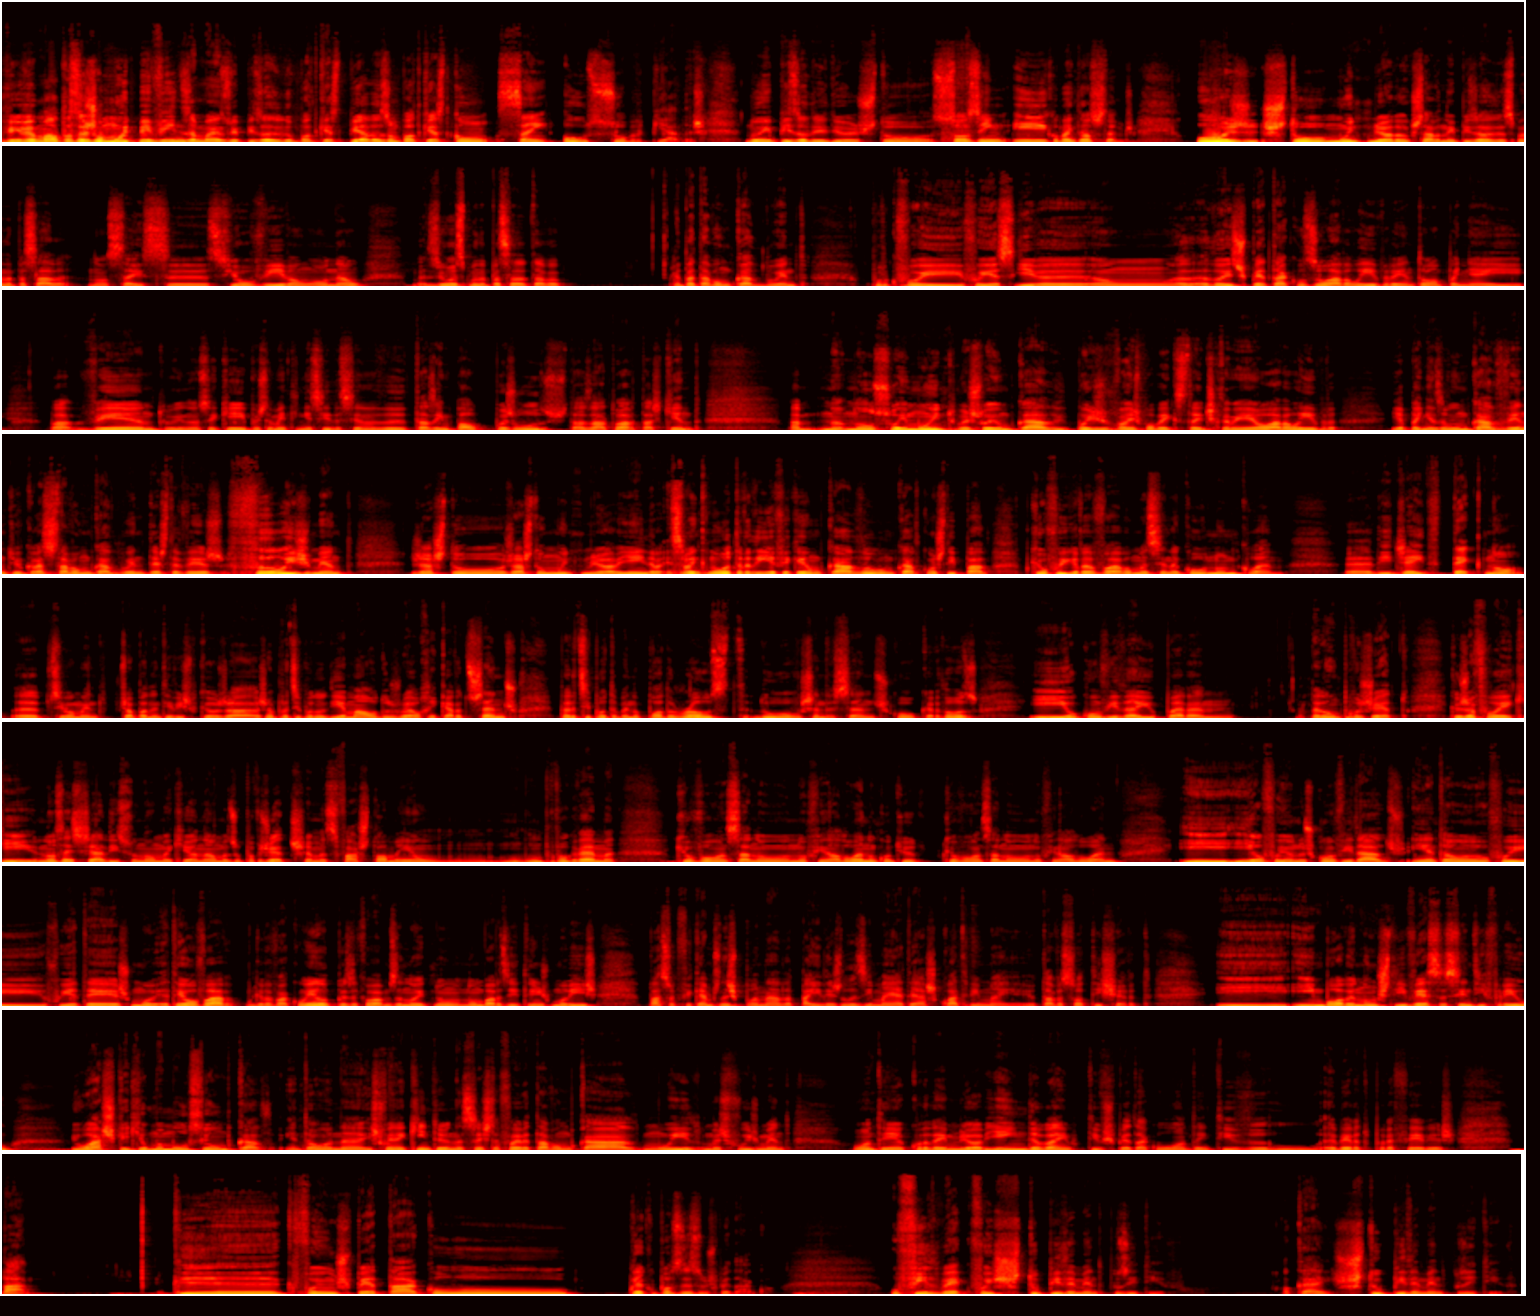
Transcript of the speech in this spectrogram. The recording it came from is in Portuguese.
Viva malta, sejam muito bem-vindos a mais um episódio do podcast Piadas, um podcast com, sem ou sobre piadas. No episódio de hoje estou sozinho e como é que nós estamos? Hoje estou muito melhor do que estava no episódio da semana passada. Não sei se, se ouviram ou não, mas eu a semana passada estava, epá, estava um bocado doente porque foi, foi a seguir a, um, a, a dois espetáculos ao ar livre, então apanhei pá, vento e não sei o quê, e depois também tinha sido a cena de estás em palco as luzes, estás a atuar, estás quente, não, não soei muito, mas soei um bocado, e depois vens para o backstage que também é ao ar livre, e apanhas ali um bocado de vento, e o cara estava um bocado doente desta vez, felizmente já estou, já estou muito melhor, e ainda bem, se bem que no outro dia fiquei um bocado, um bocado constipado, porque eu fui gravar uma cena com o Nuno Clam, uh, DJ de Tecno, uh, possivelmente já podem ter visto porque ele já, já participou no Dia Mal do Joel Ricardo Santos, participou também no Pod Roast do Alexandre Santos com o Cardoso e eu convidei-o para. Um, para um projeto que eu já falei aqui, não sei se já disse o nome aqui ou não, mas o projeto chama-se Faz Homem, é um, um, programa que eu vou lançar no, no final do ano, um conteúdo que eu vou lançar no, no final do ano, e, e ele foi um dos convidados, e então eu fui, fui até, até ao VAR gravar com ele, depois acabámos a noite num, num barzito em Esmoriz, passa que ficámos na esplanada para ir das duas e meia até às quatro e meia, eu estava só t-shirt, e, e embora eu não estivesse a sentir frio, eu acho que aquilo me amoleceu um bocado. Então, na, isto foi na quinta, eu na sexta-feira estava um bocado moído, mas felizmente ontem acordei melhor e ainda bem porque tive espetáculo ontem, tive o aberto para férias. Pá, que, que foi um espetáculo. O que é que eu posso dizer sobre o espetáculo? O feedback foi estupidamente positivo. Ok? Estupidamente positivo.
